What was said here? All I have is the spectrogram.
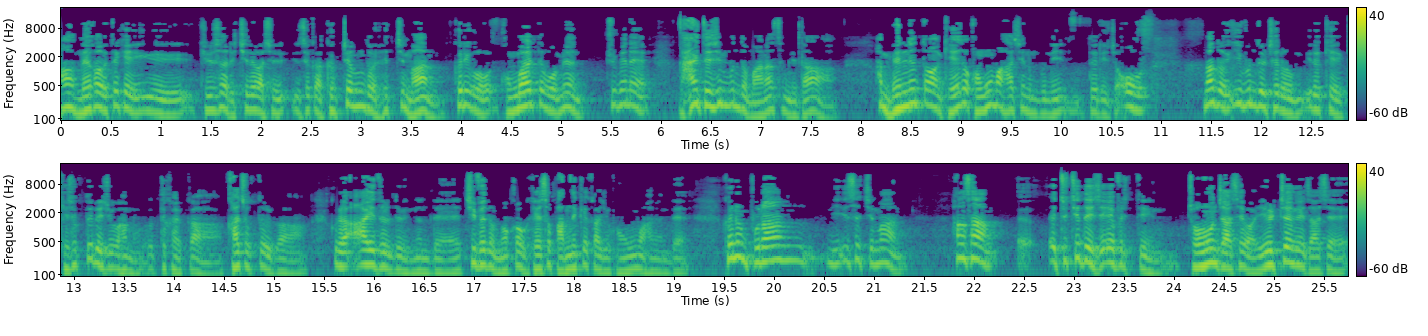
아, 내가 어떻게 이 기술사를 취득할 수 있을까 걱정도 했지만 그리고 공부할 때 보면 주변에 나이 드신 분도 많았습니다. 한 몇 년 동안 계속 공부만 하시는 분들이죠. 어, 나도 이분들처럼 이렇게 계속 들여주고 하면 어떡할까? 가족들과, 그리고 아이들도 있는데 집에도 못 가고 계속 밤늦게까지 공부만 하는데 그런 불안이 있었지만 항상 attitude is everything. 좋은 자세와 열정의 자세,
